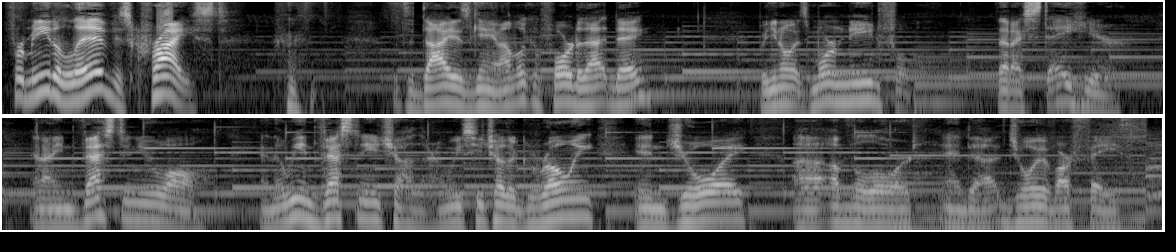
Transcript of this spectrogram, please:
for me to live is Christ. to die is gain. I'm looking forward to that day. But you know, it's more needful that I stay here and I invest in you all and that we invest in each other and we see each other growing in joy uh, of the Lord and uh, joy of our faith.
